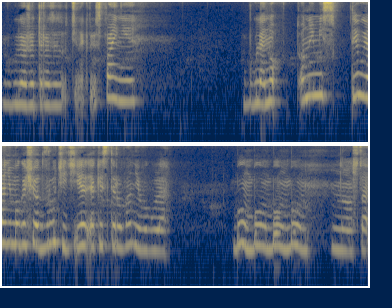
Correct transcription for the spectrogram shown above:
W ogóle, że teraz jest odcinek, to jest fajnie. W ogóle, no, on mi z tyłu, ja nie mogę się odwrócić. Jakie sterowanie w ogóle. Bum, bum, bum, bum. No, sta...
